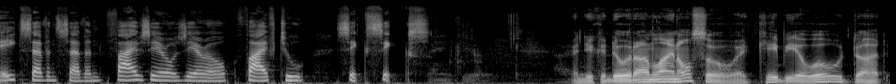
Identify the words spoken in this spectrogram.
877 500 5266. And you can do it online also at kboo.fm.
